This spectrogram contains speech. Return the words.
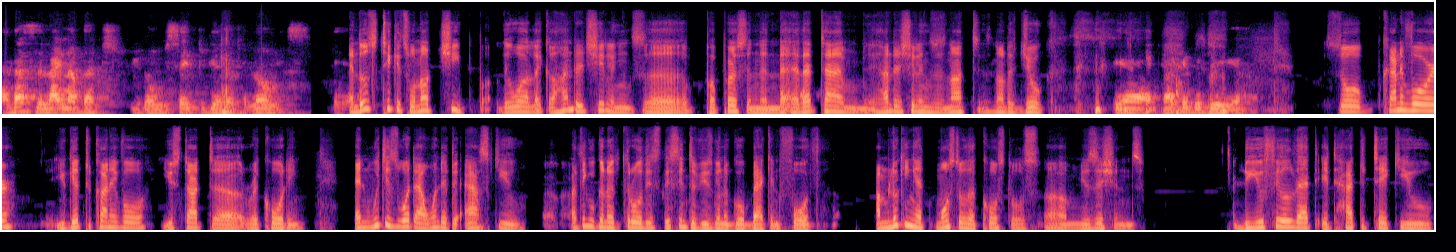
And that's the lineup that you know we stayed together the longest. Yeah. And those tickets were not cheap. They were like a hundred shillings uh, per person, and at that time, hundred shillings is not is not a joke. yeah, back in the day, yeah. So carnivore, you get to carnivore, you start uh, recording, and which is what I wanted to ask you. I think we're going to throw this. This interview is going to go back and forth. I'm looking at most of the coastal uh, musicians. Do you feel that it had to take you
